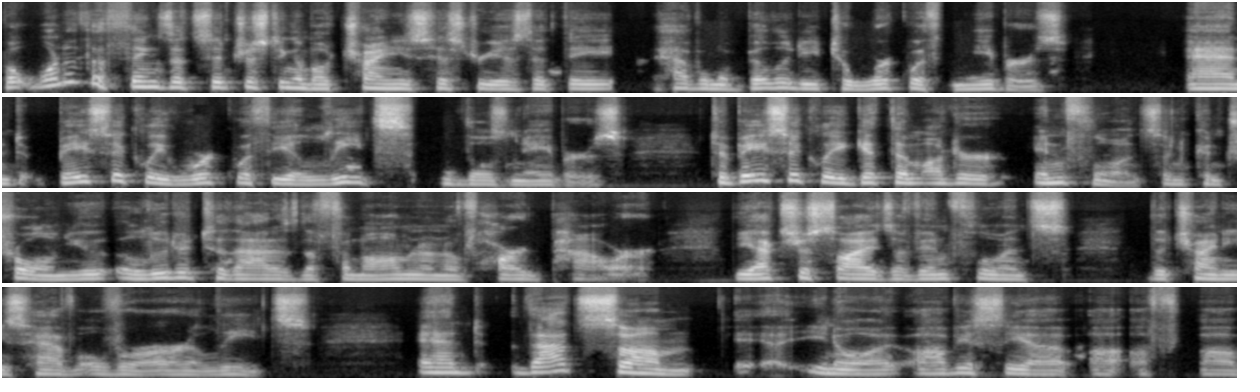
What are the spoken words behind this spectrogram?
But one of the things that's interesting about Chinese history is that they have an ability to work with neighbors and basically work with the elites of those neighbors to basically get them under influence and control. And you alluded to that as the phenomenon of hard power, the exercise of influence the Chinese have over our elites. And that's, um, eh, you know, obviously a, a, a,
